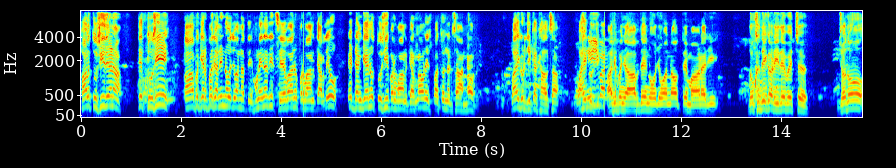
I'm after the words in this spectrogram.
ਫਲ ਤੁਸੀਂ ਦੇਣਾ, ਤੇ ਤੁਸੀਂ ਆਪ ਕਿਰਪਾ ਕਰਨੀ ਨੌਜਵਾਨਾਂ ਤੇ। ਹੁਣ ਇਹਨਾਂ ਦੀ ਸੇਵਾ ਨੂੰ ਪ੍ਰਵਾਨ ਕਰ ਲਿਓ, ਇਹ ਡੰਗੇ ਨੂੰ ਤੁਸੀਂ ਪ੍ਰਵਾਨ ਕਰਨਾ, ਹੁਣ ਇਸ ਪਾਸੋਂ ਨੁਕਸਾਨ ਨਾ ਹੋਵੇ। ਵਾਹਿਗੁਰੂ ਜੀ ਕਾ ਖਾਲਸਾ, ਵਾਹਿਗੁਰੂ ਜੀ ਅੱਜ ਪੰਜਾਬ ਦੇ ਨੌਜਵਾਨਾਂ ਉੱਤੇ ਮਾਣ ਹੈ ਜੀ। ਦੁੱਖ ਦੀ ਘੜੀ ਦੇ ਵਿੱਚ ਜਦੋਂ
